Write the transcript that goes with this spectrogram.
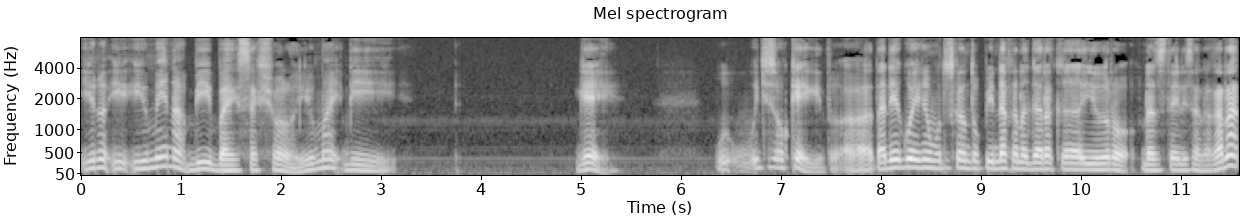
you know you, you may not be bisexual. You might be gay which is okay gitu. Uh, tadi gue ingin memutuskan untuk pindah ke negara ke Euro dan stay di sana karena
